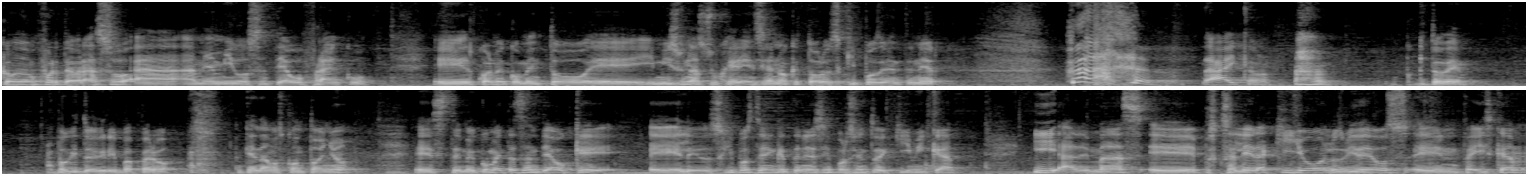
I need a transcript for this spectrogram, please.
como un fuerte abrazo a, mi amigo Santiago Franco, eh, el cual me comentó eh, y me hizo una sugerencia, ¿no? Que todos los equipos deben tener. ¡Ay, cabrón! un poquito de. Un poquito de gripa, pero aquí andamos con Toño. Este, me comenta Santiago que los equipos tienen que tener 100% de química y además, eh, pues que saliera aquí yo en los videos en Facecam.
